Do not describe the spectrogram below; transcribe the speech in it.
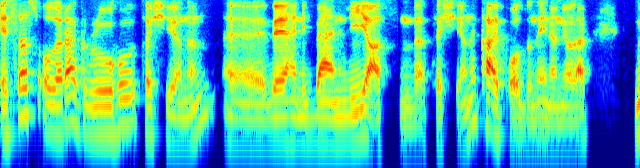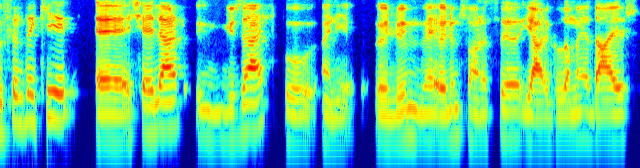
esas olarak ruhu taşıyanın e, ve hani benliği aslında taşıyanın kalp olduğuna inanıyorlar. Mısır'daki e, şeyler güzel. Bu hani ölüm ve ölüm sonrası yargılamaya dair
